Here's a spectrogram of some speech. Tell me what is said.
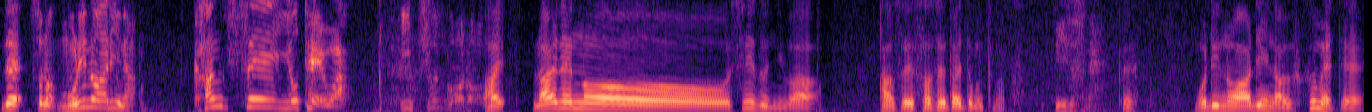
でその森のアリーナ完成予定はいつ頃？はい。来年のシーズンには完成させたいと思ってます。いいですね森のアリーナを含めて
